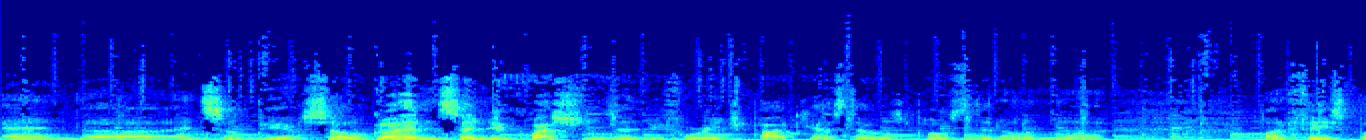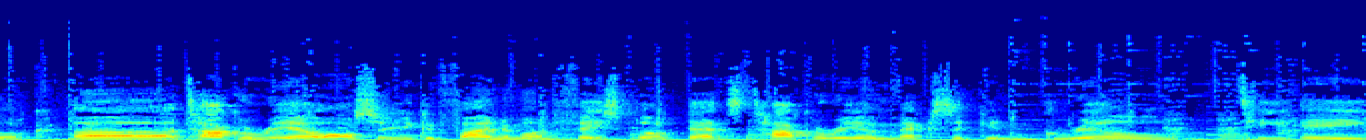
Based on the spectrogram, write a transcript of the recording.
and uh, and some beer. So go ahead and send your questions in before each podcast. I always post it on uh, on Facebook. Uh, Taqueria also you could find them on Facebook. That's Taqueria Mexican Grill, T A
